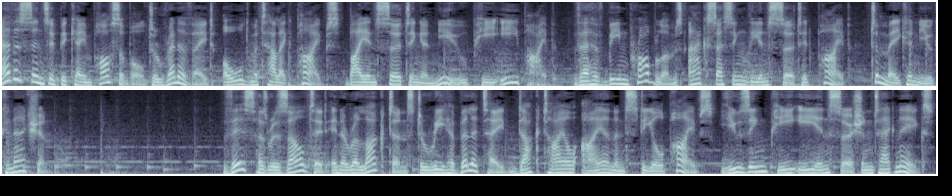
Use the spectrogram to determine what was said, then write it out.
Ever since it became possible to renovate old metallic pipes by inserting a new PE pipe, there have been problems accessing the inserted pipe to make a new connection. This has resulted in a reluctance to rehabilitate ductile iron and steel pipes using PE insertion techniques.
